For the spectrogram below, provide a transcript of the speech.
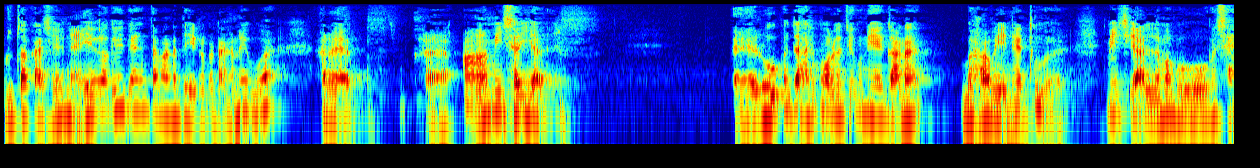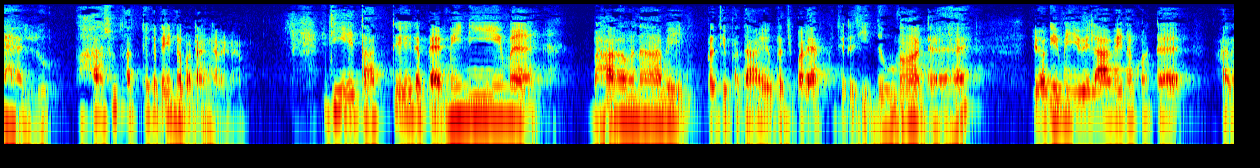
ගුරුත්වාකර්ෂණය නෑ. ඒ වගේ දැන් තමයි තේරෙන පටන් ගන්න ඒවා අර ආමිෂය රූප ධර්ම වල තිබුණේ ඝන භාවේ නැතුව මේ සියල්ලම බොහොම සහැල්ලු පහසු තත්වයකට එන්න පටන් අරගන්නවා. ඉතින් ඒ தത്വයට පැමිණීම භාවනාවේ ප්‍රතිපදාය ප්‍රතිඵලයක් විදිහට සිද්ධ වුණාට ඒ වගේ මේ වෙලාව වෙනකොට අර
